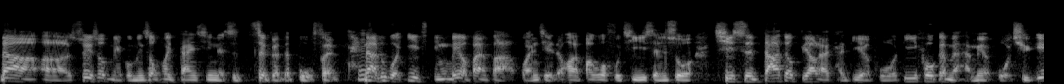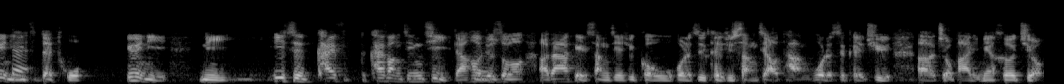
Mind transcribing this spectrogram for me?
那呃，所以说美国民众会担心的是这个的部分。那如果疫情没有办法缓解的话，包括福奇医生说，其实大家都不要来谈第二波，第一波根本还没有过去，因为你一直在拖，因为你你一直开开放经济，然后就说啊，大家可以上街去购物，或者是可以去上教堂，或者是可以去呃酒吧里面喝酒。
